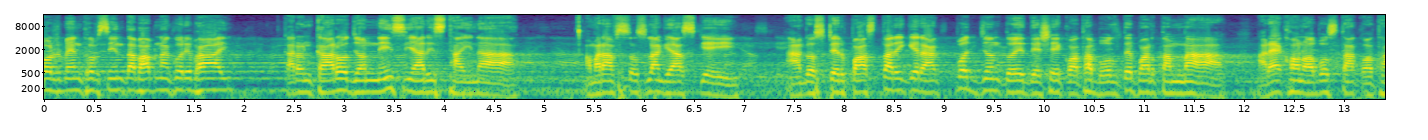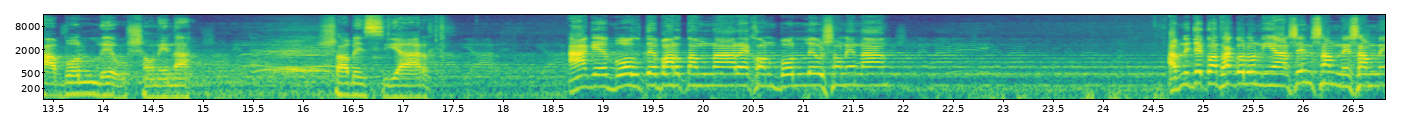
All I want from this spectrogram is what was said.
বসবেন, খুব চিন্তা ভাবনা করে ভাই, কারণ কারও জন্যেই চেয়ার স্থায়ী না। আমার আফসোস লাগে আজকে, আগস্টের পাঁচ তারিখের আগ পর্যন্ত এ দেশে কথা বলতে পারতাম না। আর এখন অবস্থা কথা বললেও শোনে না। সবে সিয়ার। আগে বলতে পারতাম না, আর এখন বললেও শোনে না। আপনি যে কথাগুলো নিয়ে আসেন সামনে সামনে,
